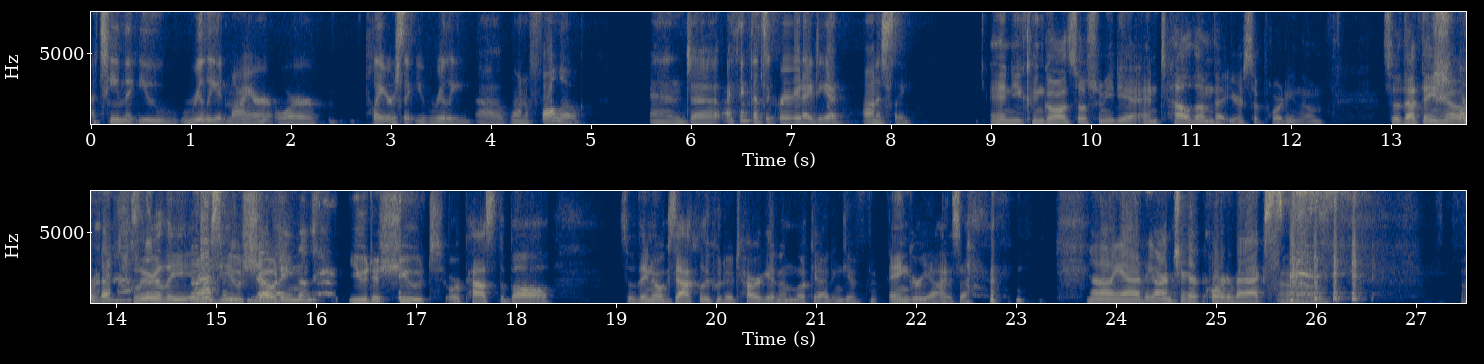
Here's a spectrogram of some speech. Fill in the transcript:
a team that you really admire or players that you really uh, want to follow. And uh, i think that's a great idea honestly. And you can go on social media and tell them that you're supporting them so that they know that clearly it was you shouting like you to shoot or pass the ball. So they know exactly who to target and look at and give angry eyes at. oh, yeah, the armchair quarterbacks. uh,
